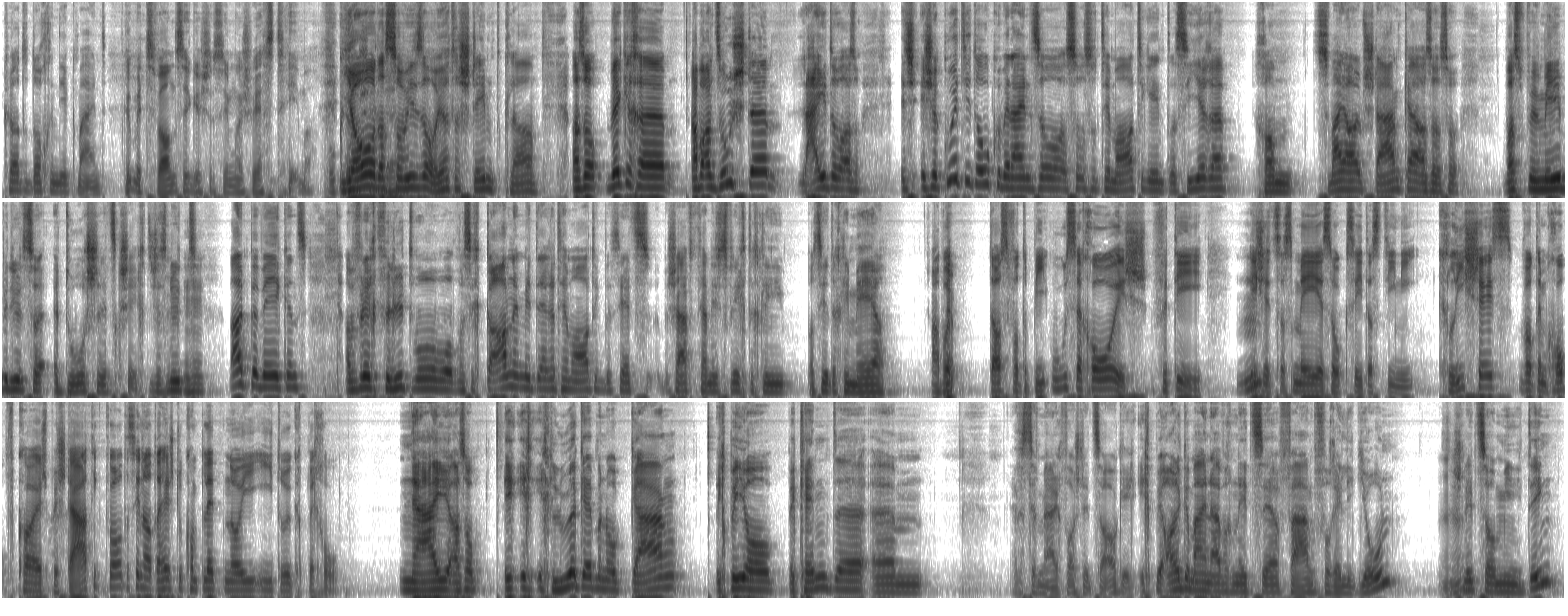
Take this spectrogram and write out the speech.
gehört er doch in die Gemeinde? Gut, mit 20 ist das immer ein schweres Thema. Ja, das sowieso. Ja, das stimmt, klar. Also wirklich, äh, aber ansonsten leider, also es ist eine gute Doku, wenn einen so, so, so Thematiken interessieren. Kann zweieinhalb Sterne geben. Also so, was bei mir bedeutet so eine Durchschnittsgeschichte. Ist jetzt nichts weltbewegendes, aber vielleicht für Leute, die wo, wo, wo sich gar nicht mit dieser Thematik bis jetzt beschäftigt haben, ist es vielleicht ein bisschen, passiert ein bisschen mehr. Aber das, was dabei rausgekommen ist, für dich, ist jetzt das mehr so gewesen, dass deine Klischees, die du im Kopf gehabt hast, bestätigt worden sind, oder hast du komplett neue Eindrücke bekommen? Nein, also ich, ich, ich schaue eben noch gern. Ich bin ja bekennender, ähm, ja, das darf man eigentlich fast nicht sagen. Ich, ich bin allgemein einfach nicht sehr Fan von Religion. Das ist nicht so mein Ding.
